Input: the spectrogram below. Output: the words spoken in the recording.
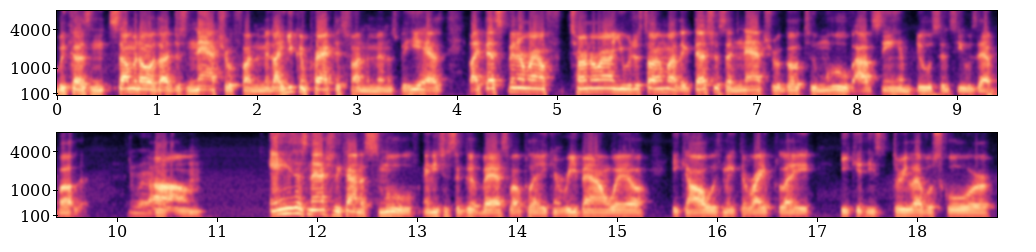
because some of those are just natural fundamentals. Like you can practice fundamentals, but he has like that spin around turnaround you were just talking about. Like that's just a natural go to move I've seen him do since he was at Butler. right. Um, and he's just naturally kind of smooth, and he's just a good basketball player. He can rebound well. He can always make the right play. He can. He's three level scorer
